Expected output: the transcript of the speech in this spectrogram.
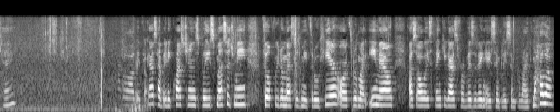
Okay. If you guys have any questions, please message me. Feel free to message me through here or through my email. As always, thank you guys for visiting A Simply Simple Life. Mahalo.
